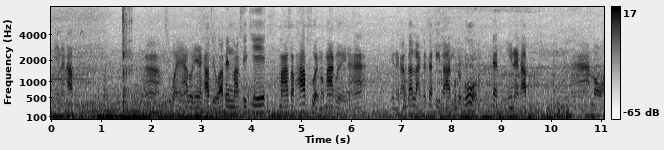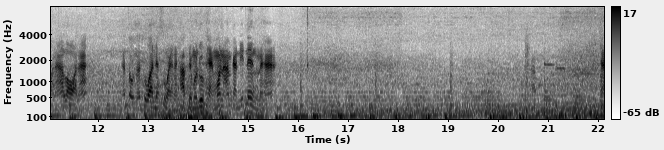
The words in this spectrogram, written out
นี่นะครับอ่าสวยนะตัวนี้นะครับ ถือว่าเป็นมาร์คซิกที่มาสภาพสวยมากๆเลยนะฮะนี่นะครับด้านหลังก็จะตีตาโคโลโก้แบบนี้นะครับอ่าหล่อนะหล่อนะแล้วตรงเนื้อตัวเนี่ยสวยนะครับเดี๋ยวมาดูแผงหม้อน้ำกันนิดนึงนะฮะ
